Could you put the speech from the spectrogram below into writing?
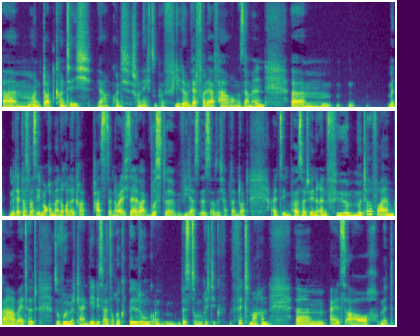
Ähm, und dort konnte ich, ja, konnte ich schon echt super viele und wertvolle Erfahrungen sammeln. Ähm, mit, mit etwas, was eben auch in meine Rolle gerade passte, ne? weil ich selber wusste, wie das ist. Also ich habe dann dort als eben Personal Trainerin für Mütter vor allem gearbeitet, sowohl mit kleinen Babys als Rückbildung und bis zum richtig fit machen, ähm, als auch mit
